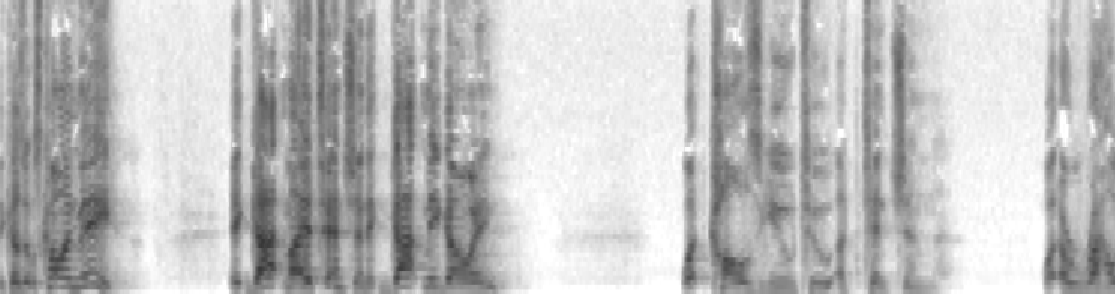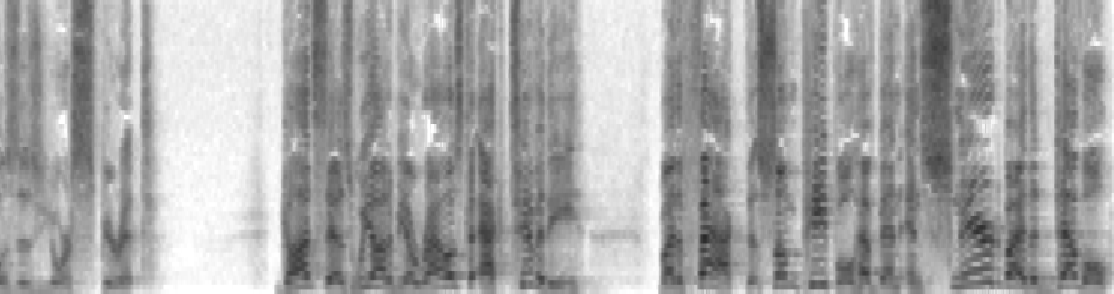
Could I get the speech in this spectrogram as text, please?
because it was calling me. It got my attention, it got me going. What calls you to attention? What arouses your spirit? God says we ought to be aroused to activity by the fact that some people have been ensnared by the devil,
